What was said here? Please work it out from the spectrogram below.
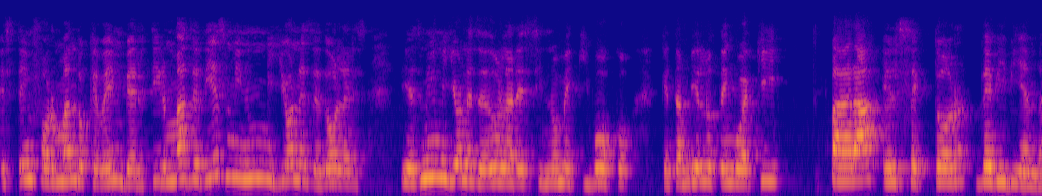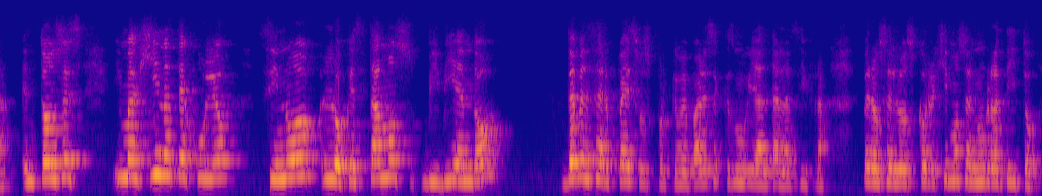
está informando que va a invertir más de 10 mil millones de dólares, 10 mil millones de dólares, si no me equivoco, que también lo tengo aquí, para el sector de vivienda. Entonces, imagínate, Julio, si no lo que estamos viviendo deben ser pesos, porque me parece que es muy alta la cifra, pero se los corregimos en un ratito.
